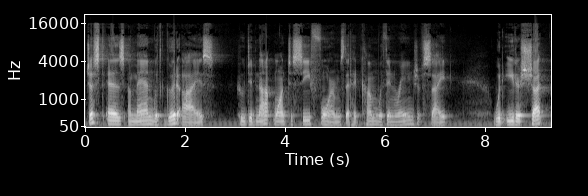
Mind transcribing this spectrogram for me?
just as a man with good eyes who did not want to see forms that had come within range of sight would either shut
